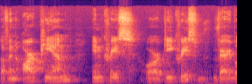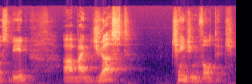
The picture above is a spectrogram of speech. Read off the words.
of an RPM increase or decrease, variable speed, uh, by just changing voltage,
